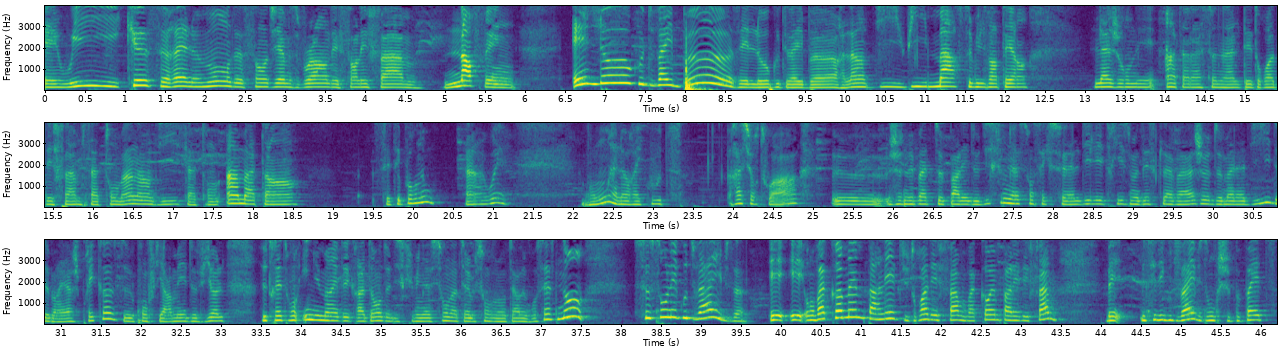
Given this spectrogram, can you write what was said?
Et oui, que serait le monde sans James Brown et sans les femmes? Nothing. Hello good vibers, hello good vibers, lundi 8 mars 2021, la journée internationale des droits des femmes, ça tombe un lundi, ça tombe un matin, c'était pour nous, ah ouais. Bon, alors écoute, rassure-toi, euh, je ne vais pas te parler de discrimination sexuelle, d'illettrisme, d'esclavage, de maladie, de mariage précoce, de conflits armés, de viol, de traitements inhumains et dégradants, de discrimination, d'interruption volontaire de grossesse. Non, ce sont les good vibes. Et, et on va quand même parler du droit des femmes, on va quand même parler des femmes, mais, mais c'est des good vibes, donc je ne peux pas être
